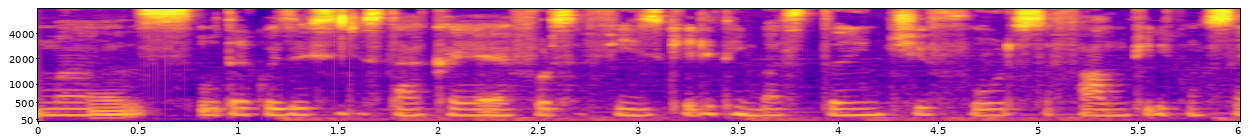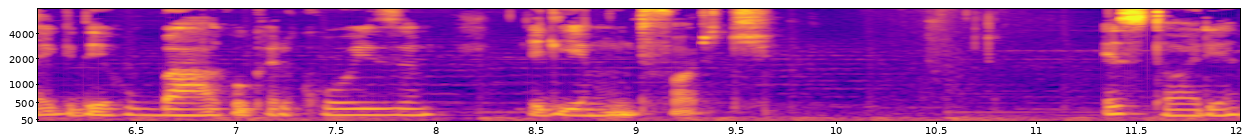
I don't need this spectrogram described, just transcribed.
mas outra coisa que se destaca é a força física. Ele tem bastante força. Falam que ele consegue derrubar qualquer coisa. Ele é muito forte. História:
